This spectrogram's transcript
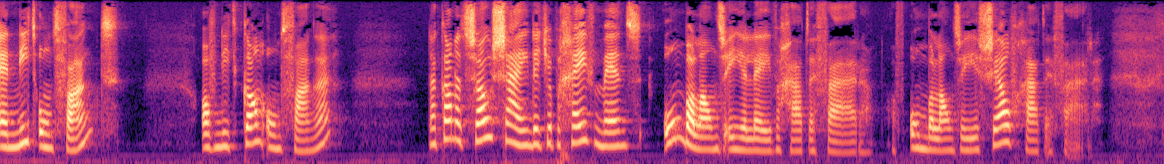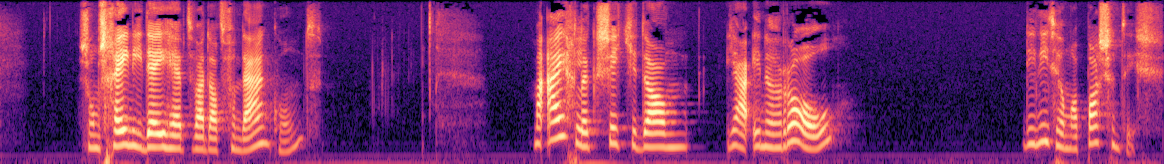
en niet ontvangt, of niet kan ontvangen, dan kan het zo zijn dat je op een gegeven moment onbalans in je leven gaat ervaren. Of onbalans in jezelf gaat ervaren. Soms geen idee hebt waar dat vandaan komt. Maar eigenlijk zit je dan ja, in een rol die niet helemaal passend is.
